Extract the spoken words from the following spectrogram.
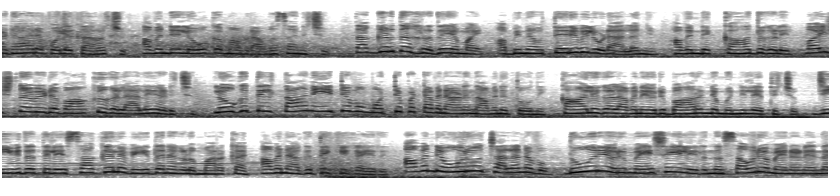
കഠാര പോലെ തറച്ചു. അവന്റെ ലോകം അവിടെ അവസാനിച്ചു. തകർത്ത ഹൃദയമായി അഭിനവ് തെരുവിലൂടെ അലഞ്ഞു. അവന്റെ കാതുകളിൽ വൈഷ്ണവിയുടെ വാക്കുകൾ അലയടിച്ചു. ലോകത്തിൽ താൻ ഏറ്റവും ഒറ്റപ്പെട്ടവനാണെന്ന് അവന് തോന്നി. കാലുകൾ അവനെ ഒരു ബാറിന്റെ മുന്നിലെത്തിച്ചു ജീവിതത്തിലെ സകല വേദനകളും മറക്കാൻ അവൻ അകത്തേക്ക് കയറി. അവന്റെ ഓരോ ചലനവും ദൂരെ ഒരു മേശയിലിരുന്ന സൗരമേനോൻ എന്ന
